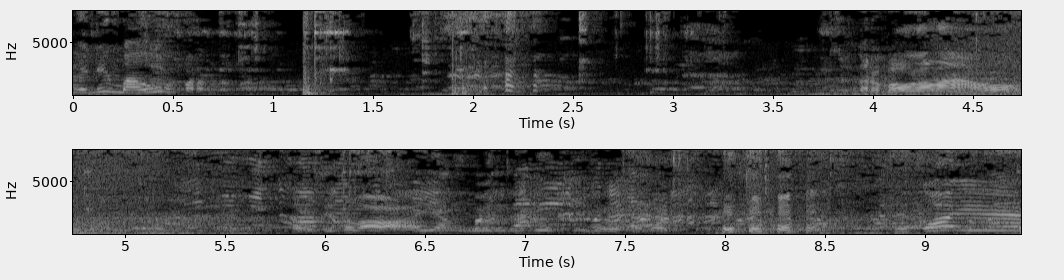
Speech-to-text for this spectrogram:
jadi bau. Super bau gak mau. Sayang, boy. Itu kalau ngomong. Riko iya.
